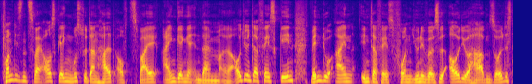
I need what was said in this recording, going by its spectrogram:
von diesen zwei Ausgängen musst du dann halt auf zwei Eingänge in deinem äh, Audio-Interface gehen. Wenn du ein Interface von Universal Audio haben solltest,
